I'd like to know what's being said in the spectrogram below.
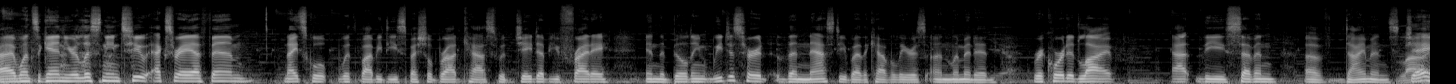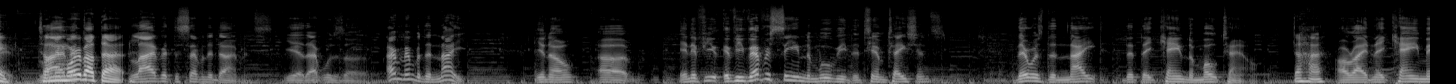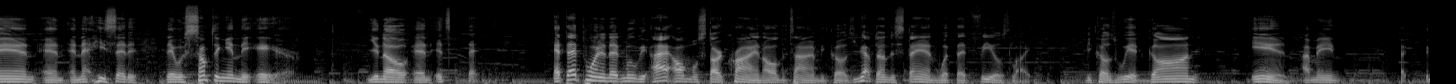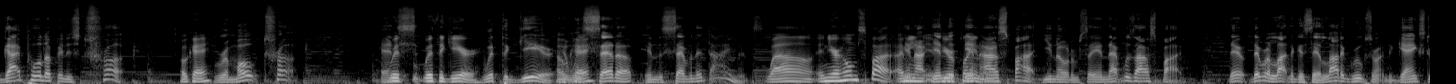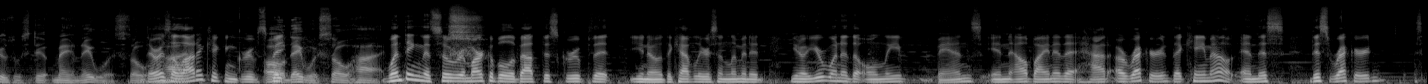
Right, once again, you're listening to X Ray FM Night School with Bobby D special broadcast with JW Friday in the building. We just heard The Nasty by the Cavaliers Unlimited, Yeah. recorded live at the Seven of Diamonds. Live. Jay, tell me more at about the- that. Live at the Seven of Diamonds. Yeah, that was. Uh, I remember the night. You know, uh, and if you if you've ever seen the movie The Temptations, there was the night that they came to Motown. Uh huh. All right, and they came in, and and that, he said it. There was something in the air, you know, and it's that, at that point in that movie, I almost start crying all the time because you have to understand what that feels like, because we had gone in. I mean, a, a guy pulled up in his truck, Okay. remote truck, With with the gear. with the gear, and we Okay. set up in the Seven of Diamonds. Wow. In your home spot. I in mean, our, if in, you're the- playing in our spot, you know what I'm saying? That was our spot. There, there were a lot, like I said, a lot of groups around. The gangsters were still, man, they were so. there was a lot of kicking groups. Oh, they were so high. One thing that's so remarkable about this group that, you know, the Cavaliers Unlimited, you know, you're one of the only bands in Albina that had a record that came out. And this this record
